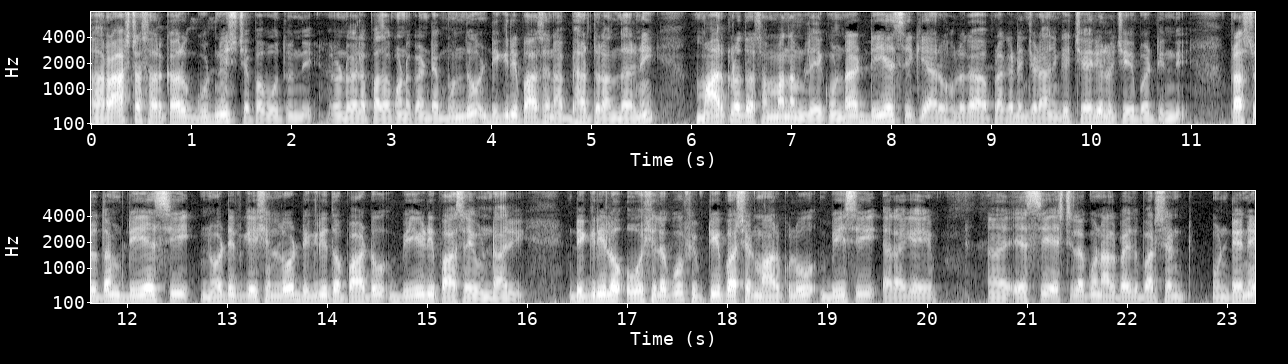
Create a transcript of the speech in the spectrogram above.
రాష్ట్ర సర్కారు గుడ్ న్యూస్ చెప్పబోతుంది. రెండు వేల పదకొండు కంటే ముందు డిగ్రీ పాస్ అయిన అభ్యర్థులందరినీ మార్కులతో సంబంధం లేకుండా డిఎస్సికి అర్హులుగా ప్రకటించడానికి చర్యలు చేపట్టింది. ప్రస్తుతం డిఎస్సి నోటిఫికేషన్లో డిగ్రీతో పాటు బీఈడి పాస్ అయి ఉండాలి. డిగ్రీలో ఓసీలకు ఫిఫ్టీ పర్సెంట్ మార్కులు బీసీ అలాగే ఎస్సీ ఎస్టీలకు నలభై ఐదు పర్సెంట్ ఉంటేనే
